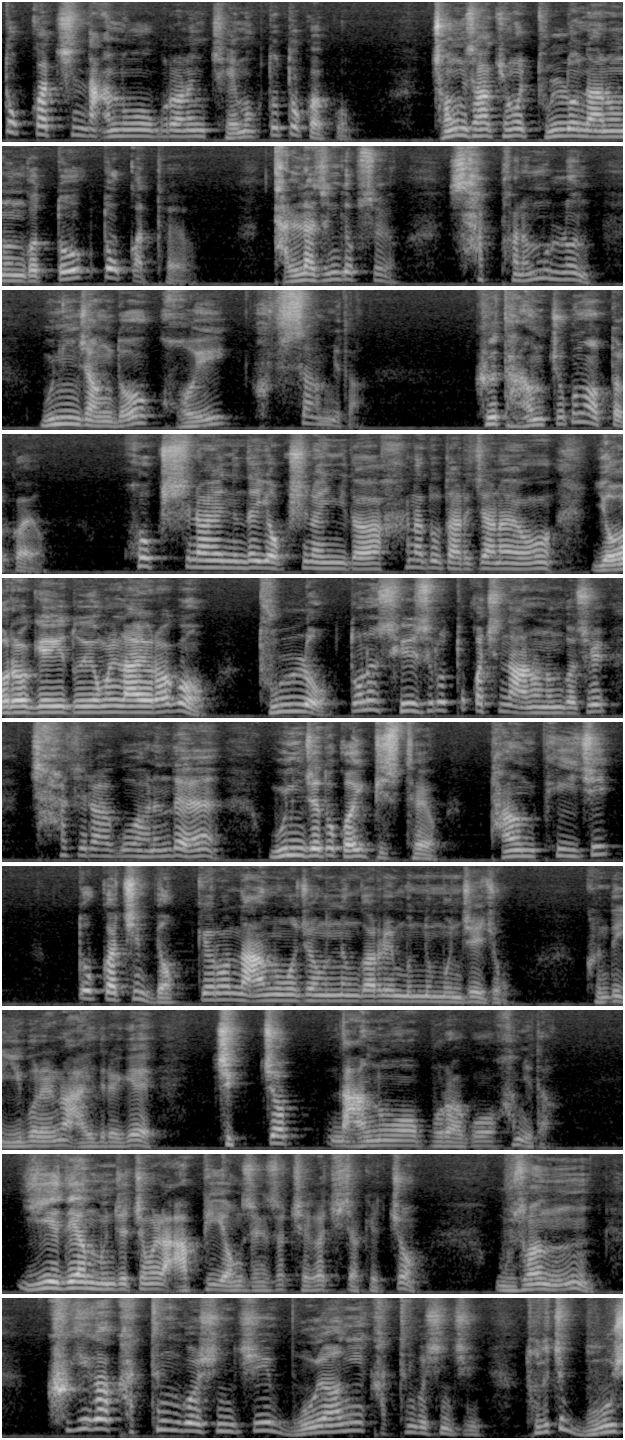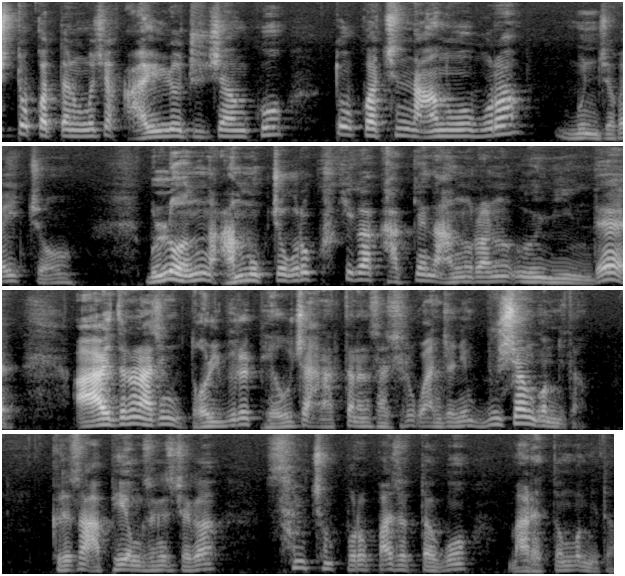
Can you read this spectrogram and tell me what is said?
똑같이 나누어 보라는 제목도 똑같고 정사각형을 둘로 나누는 것도 똑같아요. 달라진 게 없어요. 사파는 물론 문장도 거의 흡사합니다. 그 다음 쪽은 어떨까요? 혹시나 했는데 역시나입니다. 하나도 다르지 않아요. 여러 개의 도형을 나열하고 둘로 또는 셋으로 똑같이 나누는 것을 찾으라고 하는데 문제도 거의 비슷해요. 다음 페이지 똑같이 몇 개로 나누어 적는가를 묻는 문제죠. 그런데 이번에는 아이들에게 직접 나누어 보라고 합니다. 이에 대한 문제점을 앞이 영상에서 제가 지적했죠. 우선 크기가 같은 것인지 모양이 같은 것인지 도대체 무엇이 똑같다는 것이 알려주지 않고 똑같이 나누어 보라 문제가 있죠. 물론 암묵적으로 크기가 같게 나누라는 의미인데 아이들은 아직 넓이를 배우지 않았다는 사실을 완전히 무시한 겁니다. 그래서 앞의 영상에서 제가 삼천포로 빠졌다고 말했던 겁니다.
